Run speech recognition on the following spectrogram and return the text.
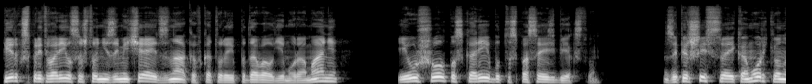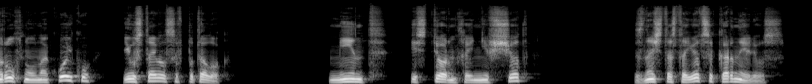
Пиркс притворился, что не замечает знаков, которые подавал ему Романе, и ушел поскорее, будто спасаясь бегством. Запершись в своей коморке, он рухнул на койку и уставился в потолок. Минт и Стернхай не в счет, значит, остается Корнелиус.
